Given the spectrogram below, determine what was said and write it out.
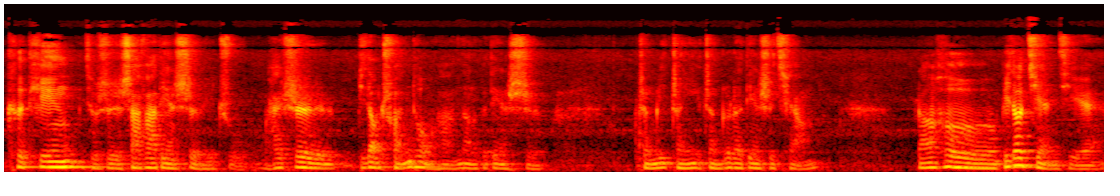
客厅就是沙发电视为主，还是比较传统哈，弄了个电视，整一整一整个的电视墙，然后比较简洁，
